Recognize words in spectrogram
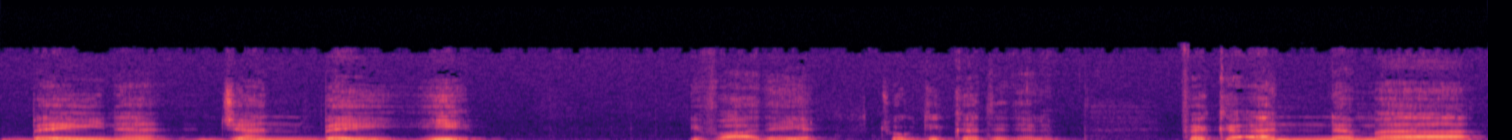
beyne cenbeyhi ifadeyi çok dikkat edelim. Fekeennemâ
